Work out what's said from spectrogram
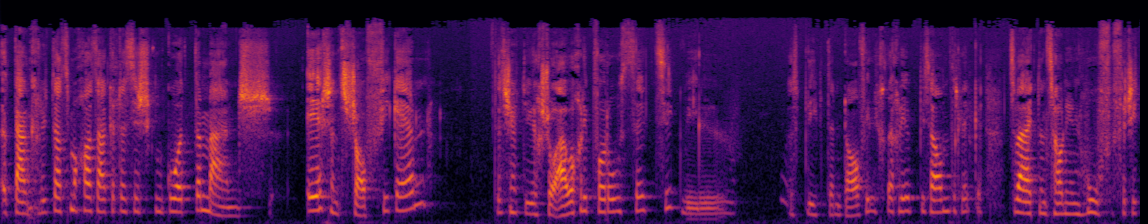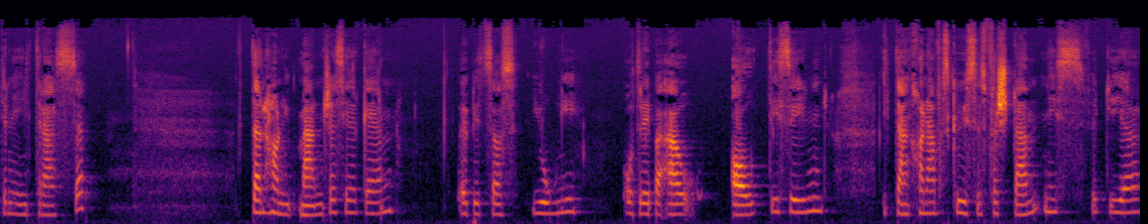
Ich denke nicht, dass man sagen kann, das ist ein guter Mensch. Erstens schaffe ich gern. Das ist natürlich schon auch ein bisschen die Voraussetzung, weil es bleibt dann da vielleicht ein etwas anderes liegen. Zweitens habe ich einen Haufen verschiedene Interessen. Dann habe ich die Menschen sehr gern. Ob jetzt das Junge oder eben auch Alte sind. Ich denke, ich habe einfach ein gewisses Verständnis für die.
